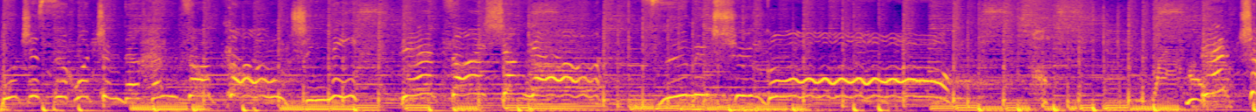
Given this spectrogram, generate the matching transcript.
不知死活真的很糟糕，请你别再想要自命清高，别吵，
